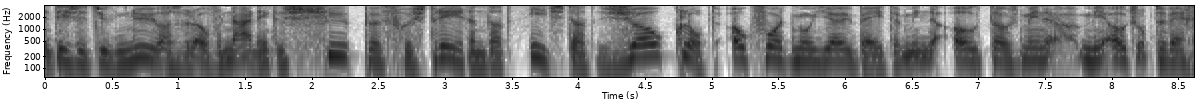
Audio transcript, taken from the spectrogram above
het is natuurlijk nu, als we erover nadenken, super frustrerend dat iets dat zo klopt, ook voor het milieu beter, minder auto's, minder, meer auto's op de weg.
